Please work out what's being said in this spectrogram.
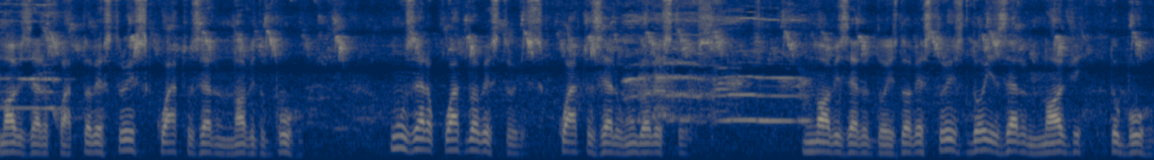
904 do avestruz, 409 do burro. 104 do avestruz, 401 do avestruz. 902 do avestruz, 209 do burro.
